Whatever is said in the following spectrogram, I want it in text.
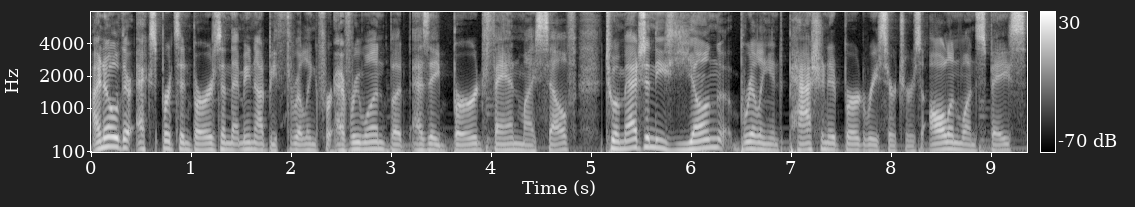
I know they're experts in birds, and that may not be thrilling for everyone, but as a bird fan myself, to imagine these young, brilliant, passionate bird researchers all in one space,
